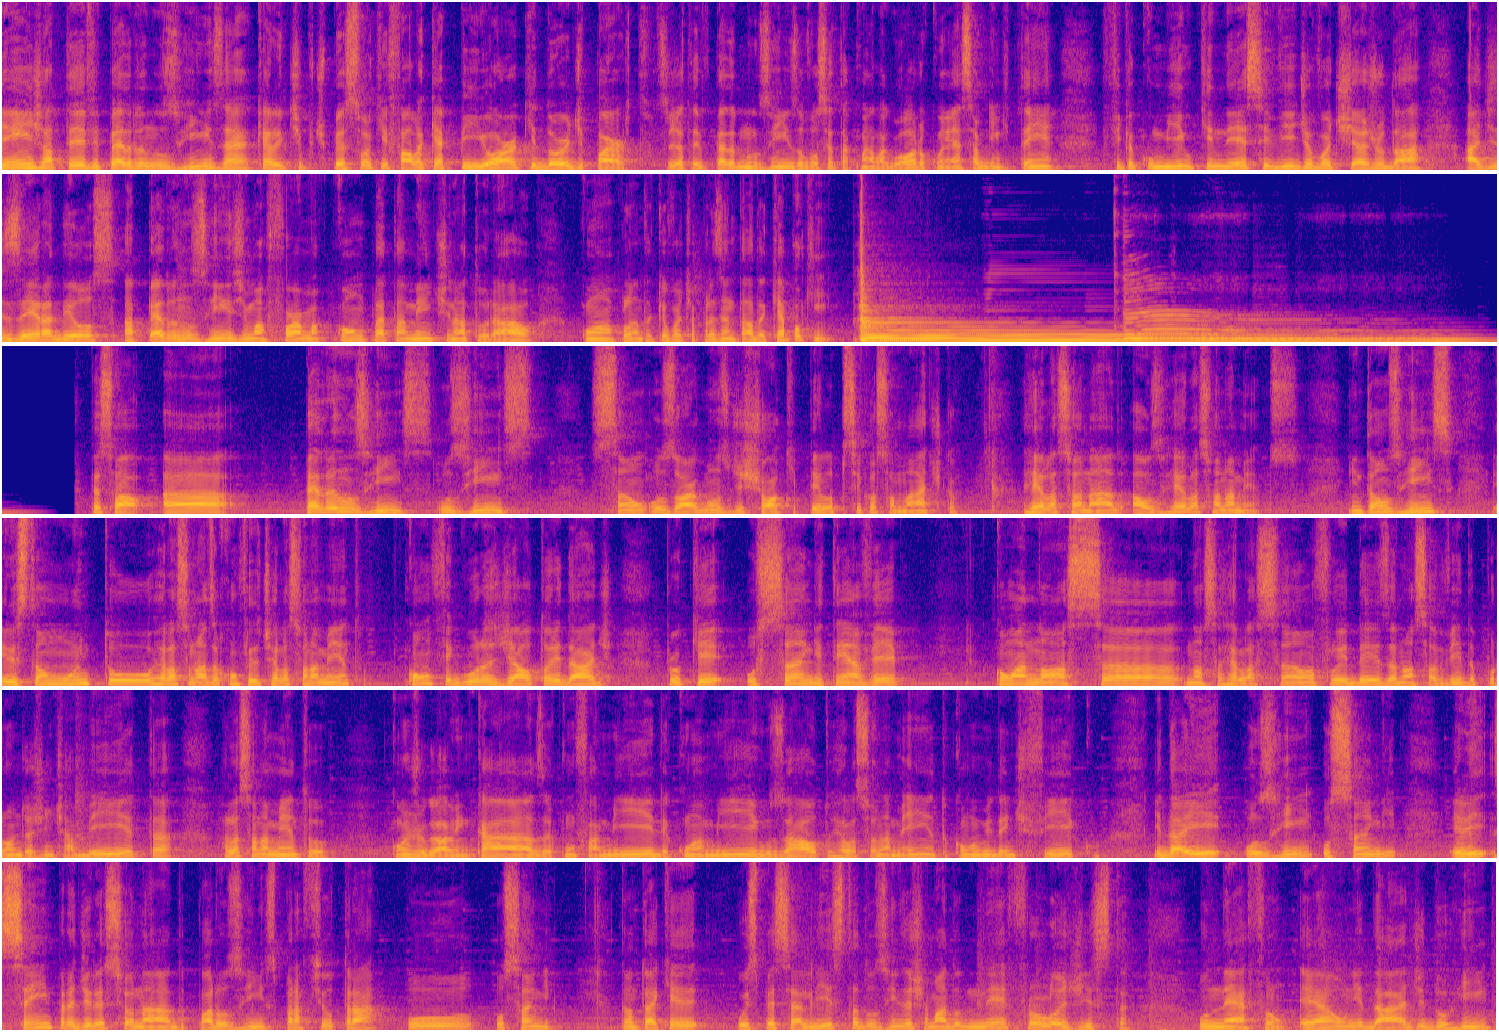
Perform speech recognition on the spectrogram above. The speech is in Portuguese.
Quem já teve pedra nos rins é aquele tipo de pessoa que fala que é pior que dor de parto. Você já teve pedra nos rins ou você está com ela agora ou conhece alguém que tenha, fica comigo que nesse vídeo eu vou te ajudar a dizer adeus à pedra nos rins de uma forma completamente natural com a planta que eu vou te apresentar daqui a pouquinho. Pessoal, a pedra nos rins, os rins, são os órgãos de choque pela psicossomática relacionado aos relacionamentos. Então os rins, eles estão muito relacionados a conflito de relacionamento com figuras de autoridade, porque o sangue tem a ver com a nossa, nossa relação, a fluidez da nossa vida por onde a gente habita, relacionamento conjugal em casa, com família, com amigos, auto-relacionamento, como eu me identifico. E daí os rins, o sangue, ele sempre é direcionado para os rins para filtrar o, o sangue. Tanto é que o especialista dos rins é chamado nefrologista. O néfron é a unidade do rim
